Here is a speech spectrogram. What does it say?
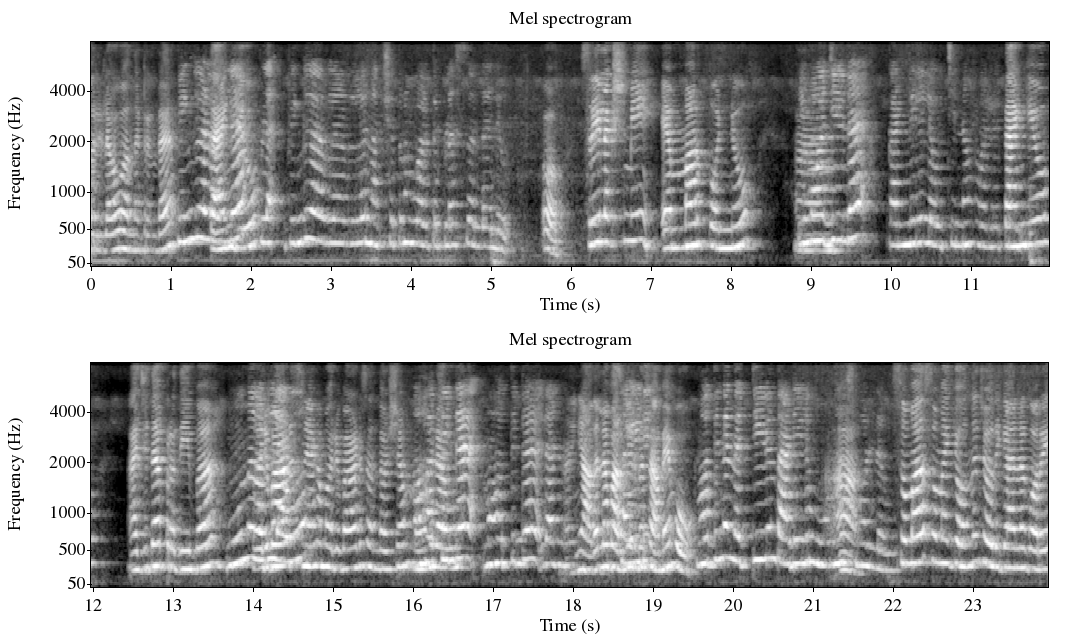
ഒരു ലവ് വന്നിട്ടുണ്ട്. പിങ്ക് കളറിലെ നക്ഷത്രം പോലത്തെ പ്ലസ് അല്ലല്ലോ ഓ ശ്രീലക്ഷ്മി എം ആർ പൊന്നു ഇമോജിയുടെ കണ്ണിൽ ലവ് ചിഹ്നം പോലെ താങ്ക് യു അജിത പ്രദീപ് മൂന്ന് ഒരുപാട് സ്നേഹം ഒരുപാട് സന്തോഷം. മുഖത്തിന്റെ മുഖത്തിന്റെ ഇനി അതെല്ലാം പറഞ്ഞിരുന്ന സമയം പോകും. മുഖത്തിന്റെ നെറ്റിയിലും തടിയിലും സുമ സുമയ്ക്ക് ഒന്നും ചോദിക്കാനുള്ള കുറേ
